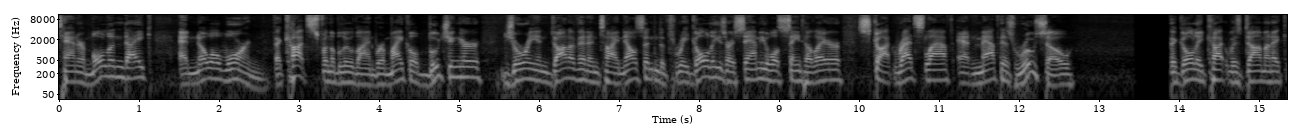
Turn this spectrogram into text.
Tanner Molendyk, and Noah Warren. The cuts from the blue line were Michael Buchinger, Jorian Donovan, and Ty Nelson. The three goalies are Samuel St. Hilaire, Scott Ratzlaff, and Mathis Rousseau. The goalie cut was Dominic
